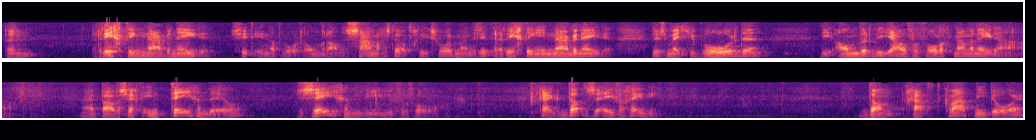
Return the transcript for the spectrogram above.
een richting naar beneden. Zit in dat woord onder andere samengesteld Grieks woord, maar er zit een richting in naar beneden. Dus met je woorden die ander die jou vervolgt naar beneden halen. Hè, Paulus zegt in tegendeel, zegen die u vervolgen. Kijk, dat is de evangelie. Dan gaat het kwaad niet door,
